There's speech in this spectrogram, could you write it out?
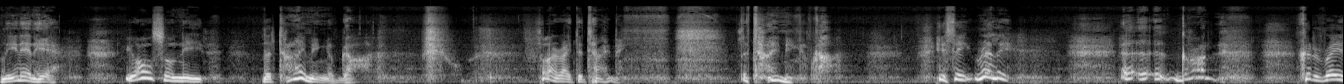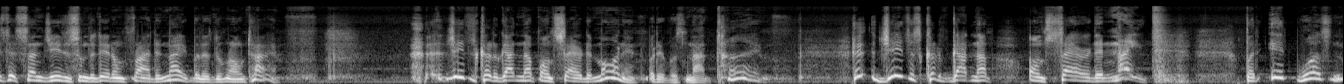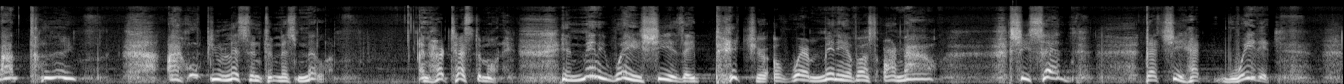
lean in here, you also need the timing of God. So I write the timing. The timing of God. You see, really, uh, uh, God could have raised his son Jesus from the dead on Friday night, but it's the wrong time. Jesus could have gotten up on Saturday morning, but it was not time. Jesus could have gotten up on Saturday night, but it was not time. I hope you listen to Miss Miller and her testimony. In many ways, she is a picture of where many of us are now. She said that she had waited,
